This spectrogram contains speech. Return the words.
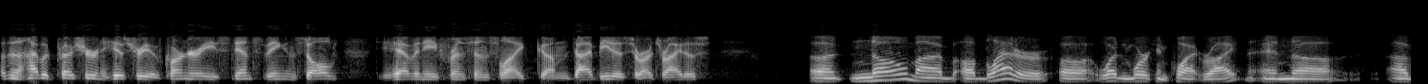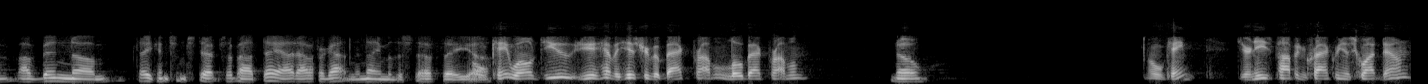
other than high blood pressure and a history of coronary stents being installed? Do you have any, for instance, like um, diabetes or arthritis? Uh, no, my uh, bladder uh, wasn't working quite right, and uh, I've I've been um, taking some steps about that. I've forgotten the name of the stuff they. Uh, okay, well, do you do you have a history of a back problem, low back problem? No. Okay. Do your knees pop and crack when you squat down?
